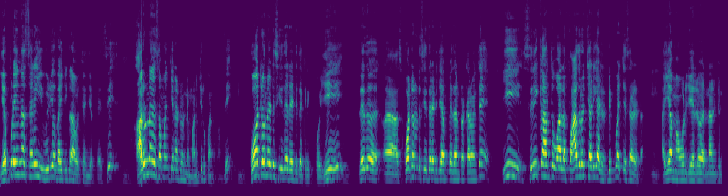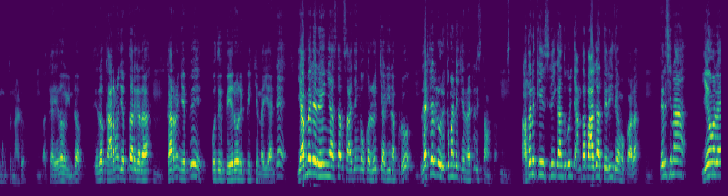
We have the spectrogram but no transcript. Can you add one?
ఎప్పుడైనా సరే ఈ వీడియో బయటికి రావచ్చు అని చెప్పేసి అరుణకు సంబంధించినటువంటి మనుషులు కొంతమంది ఉమ్. కోటమిరెడ్డి సీతారెడ్డి దగ్గరికి పోయి లేదు ఆ, కోటమిరెడ్డి సీతారెడ్డి చెప్పేదాని ప్రకారం అయితే ఈ శ్రీకాంత్ వాళ్ళ ఫాదర్ వచ్చి అడిగాడు రిక్వెస్ట్ చేశాడట. అయ్యా మా వాడు జైల్లో ఎన్నాళ్ళ నుంచి ముగుతున్నాడు. ఒక ఏదో ఇంట్లో ఏదో కారణం చెప్తారు కదా. కారణం చెప్పి కొద్దిగా పేరోలు ఇప్పించండి అయ్యా అంటే ఎమ్మెల్యేలు ఏం చేస్తారు సహజంగా ఒకళ్ళు వచ్చి అడిగినప్పుడు లెటర్లు రికమెండేషన్ లెటర్ ఇస్తూ ఉంటారు. అతనికి శ్రీకాంత్ గురించి అంత బాగా తెలియదేమో ఒకవేళ. తెలిసినా ఏమలే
